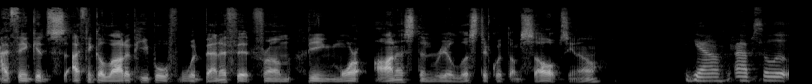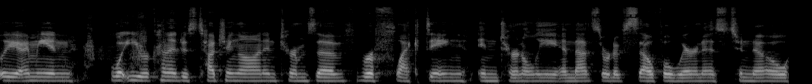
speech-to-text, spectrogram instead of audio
I think it's, I think a lot of people would benefit from being more honest and realistic with themselves, you know? Yeah, absolutely. I mean, what you were kind of just touching on in terms of reflecting internally and that sort of self awareness to know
